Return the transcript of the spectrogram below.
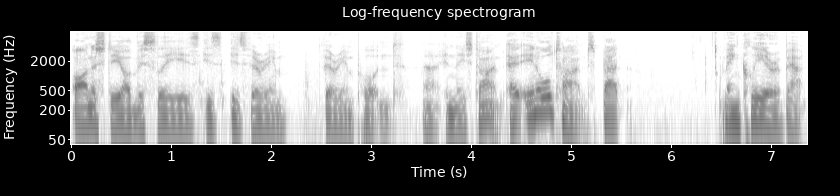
honesty, obviously, is, is, is very, very important uh, in these times, uh, in all times, but being clear about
